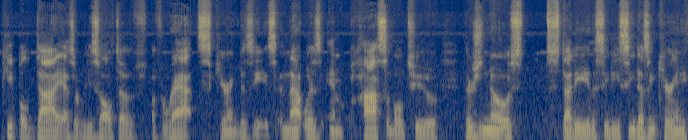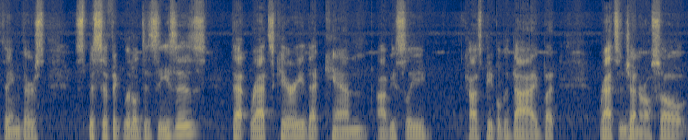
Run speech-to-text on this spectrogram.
people die as a result of of rats carrying disease, and that was impossible to. There's no study. The CDC doesn't carry anything. There's specific little diseases that rats carry that can obviously cause people to die, but rats in general. So,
